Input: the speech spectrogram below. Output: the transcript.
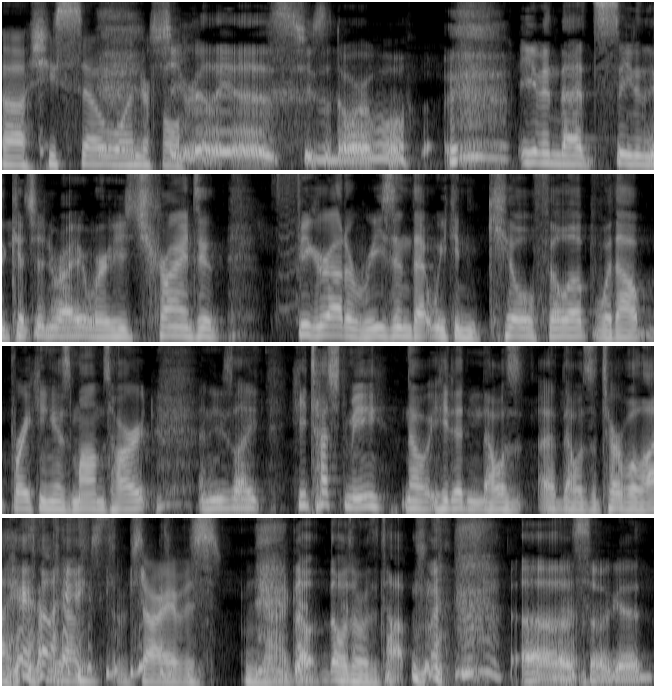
Oh, she's so wonderful. She really is. She's adorable. Even that scene in the kitchen, right, where he's trying to figure out a reason that we can kill Philip without breaking his mom's heart, and he's like, "He touched me." No, he didn't. That was uh, that was a terrible lie. Yeah, I'm, I'm sorry, it was not good. Th- those over the top. oh, so good.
